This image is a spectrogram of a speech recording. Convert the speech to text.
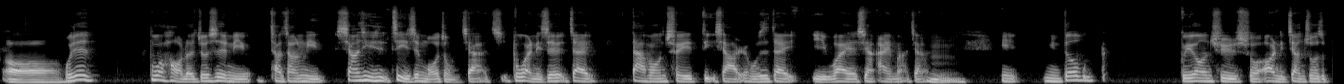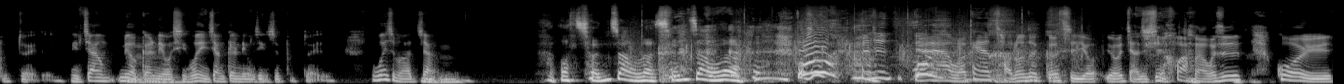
哦，我觉得不好的就是你常常你相信自己是某种价值，不管你是在大风吹底下人，或是在以外像艾玛这样，嗯，你你都。不用去说哦，你这样做是不对的，你这样没有跟流行，嗯、或者你这样跟流行是不对的，为什么要这样？嗯、哦，成长了，成长了。但是，等一下，我要看一下草东这歌词有有讲这些话吗？我是过于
